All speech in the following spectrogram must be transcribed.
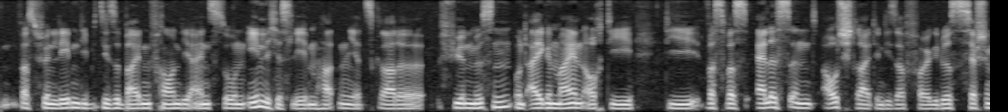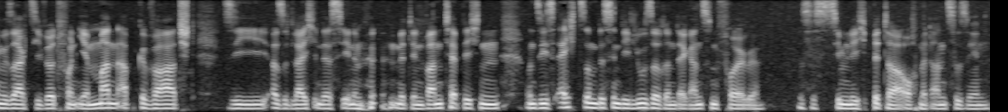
was für ein Leben die, diese beiden Frauen, die einst so ein ähnliches Leben hatten, jetzt gerade führen müssen und allgemein auch die, die, was, was Alicent ausstrahlt in dieser Folge. Du hast es ja schon gesagt, sie wird von ihrem Mann abgewatscht, sie, also gleich in der Szene mit, den Wandteppichen und sie ist echt so ein bisschen die Loserin der ganzen Folge. es ist ziemlich bitter auch mit anzusehen.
